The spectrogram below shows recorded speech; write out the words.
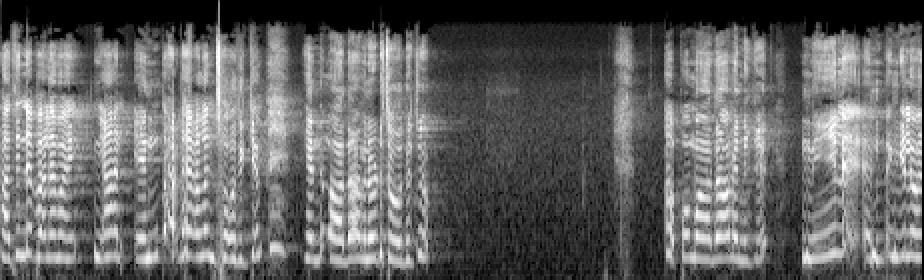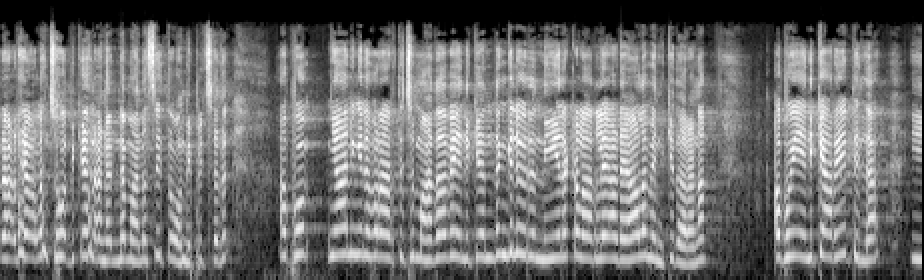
അതിന്റെ ഫലമായി ഞാൻ എന്ത് അടയാളം ചോദിക്കും എന്ന് മാതാവിനോട് ചോദിച്ചു. അപ്പോൾ മാതാവ് എനിക്ക് നീല എന്തെങ്കിലും ഒരു അടയാളം ചോദിക്കാനാണ് എന്റെ മനസ്സിൽ തോന്നിപ്പിച്ചത്. അപ്പം ഞാനിങ്ങനെ പ്രാർത്ഥിച്ചു മാതാവെ എനിക്ക് എന്തെങ്കിലും ഒരു നീല കളറിലെ അടയാളം എനിക്ക് തരണം. അപ്പോൾ എനിക്കറിയത്തില്ല ഈ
